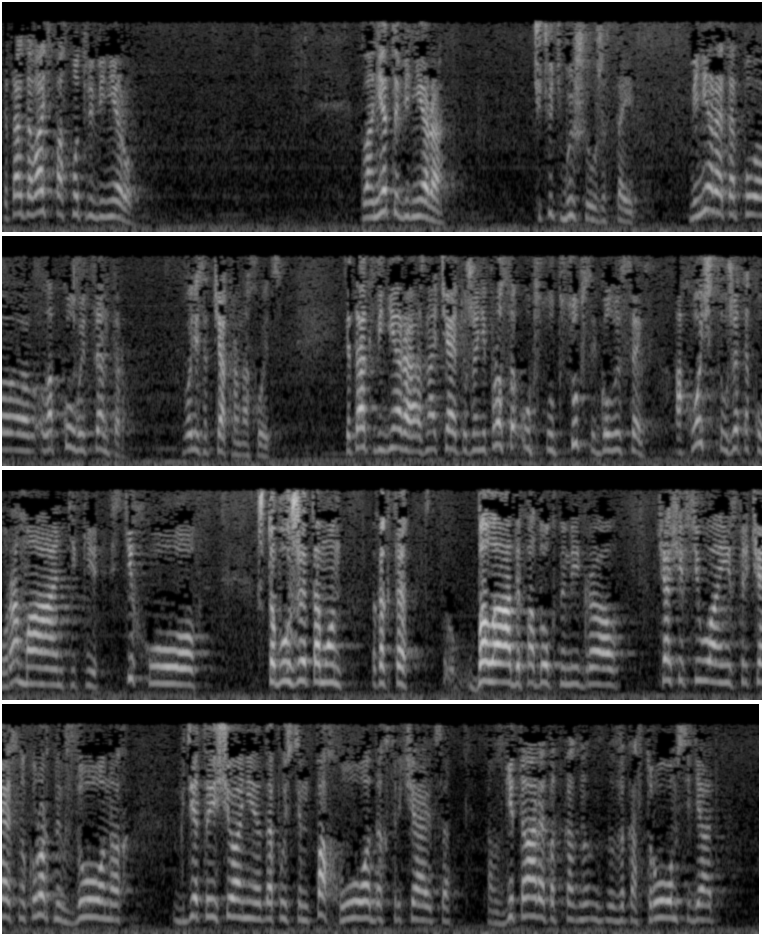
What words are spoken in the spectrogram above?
Итак, давайте посмотрим Венеру. Планета Венера чуть-чуть выше уже стоит. Венера это лобковый центр. Вот здесь эта чакра находится. Итак, Венера означает уже не просто упс-упс-упс и голый секс, а хочется уже такой романтики, стихов, чтобы уже там он как-то баллады под окнами играл. Чаще всего они встречаются на курортных зонах, где-то еще они, допустим, в походах встречаются, там, с гитарой под, за костром сидят,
